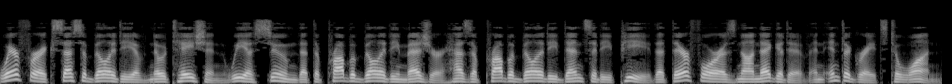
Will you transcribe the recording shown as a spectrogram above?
where for accessibility of notation we assume that the probability measure has a probability density p that therefore is non-negative and integrates to 1.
